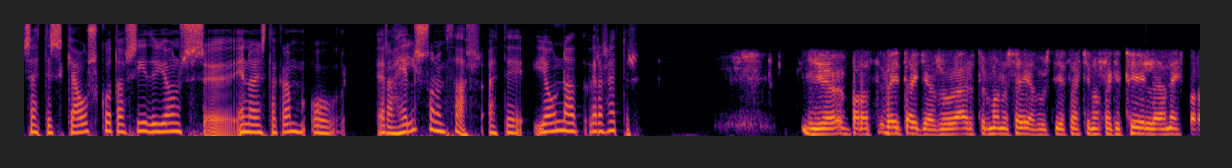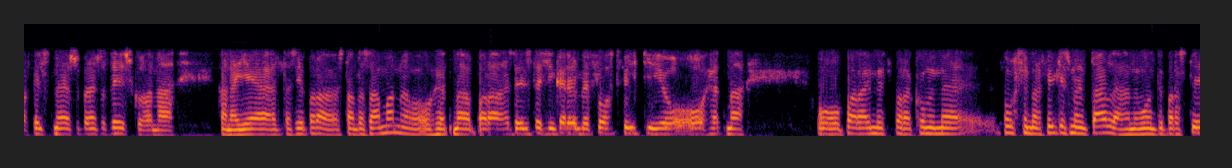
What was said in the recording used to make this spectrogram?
setti skjáskot af síðu Jóns uh, inn á Instagram og er að helsonum þar, ætti Jón að vera hrættur? Ég bara veit ekki að svo ertur mann að segja, þú veist, ég þekki náttúrulega ekki til eða neitt, bara fylgst með þessu bara eins og þið, sko, þannig að, þannig að ég held að sé bara að standa saman og, hérna bara þessi einstaklingar eru með flott fylgi og, og hérna og bara einmitt bara komið með fólk sem er að þeim daglega, þannig vonandi bara sti,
